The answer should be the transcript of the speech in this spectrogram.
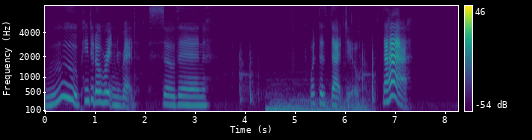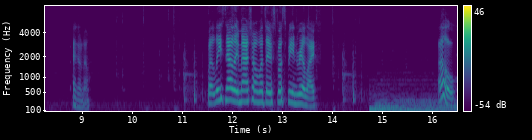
Ooh, painted over it in red. So then... What does that do? Aha! I don't know. But at least now they match on what they're supposed to be in real life. Oh,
